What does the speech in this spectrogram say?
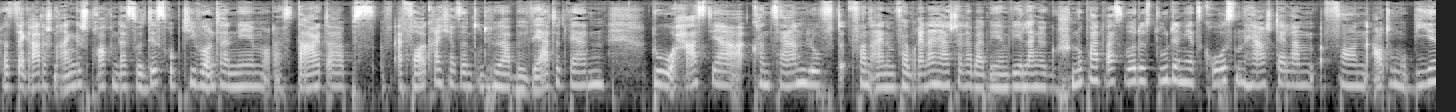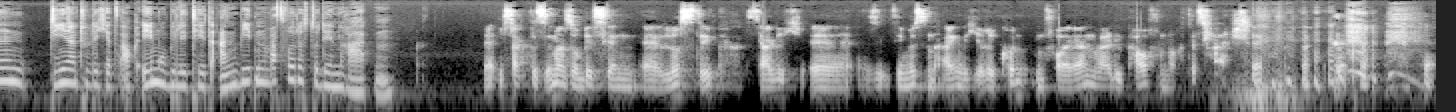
Du hast ja gerade schon angesprochen, dass so disruptive Unternehmen oder Startups erfolgreicher sind und höher bewertet werden. Du hast ja Konzernluft von einem Verbrennerhersteller bei BMW lange geschnuppert. Was würdest du denn jetzt großen Herstellern von Automobilen, die natürlich jetzt auch E-Mobilität anbieten, was würdest du denen raten? Ja, ich sage das immer so ein bisschen äh, lustig, sage ich, äh, sie, sie müssen eigentlich ihre Kunden feuern, weil die kaufen noch das Falsche.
